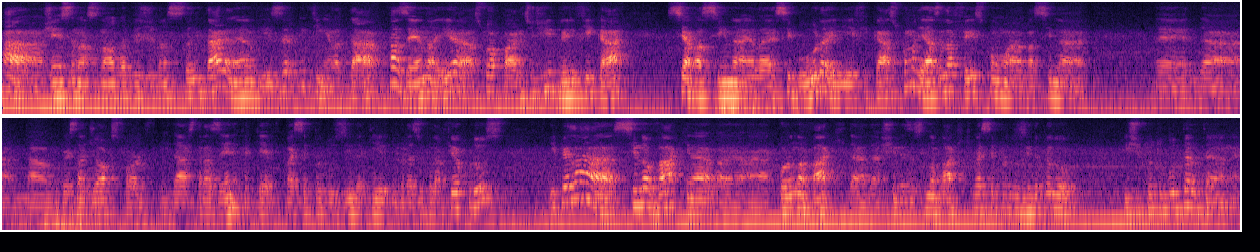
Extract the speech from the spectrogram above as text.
a Agência Nacional da Vigilância Sanitária, né, a Anvisa, enfim, ela está fazendo aí a, a, sua parte de verificar se a vacina ela é segura e eficaz, como aliás ela fez com a vacina é, da, da Universidade de Oxford e da AstraZeneca, que vai ser produzida aqui no Brasil pela Fiocruz, e pela Sinovac, né, a Coronavac da, da chinesa Sinovac, que vai ser produzida pelo Instituto Butantan. Né?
